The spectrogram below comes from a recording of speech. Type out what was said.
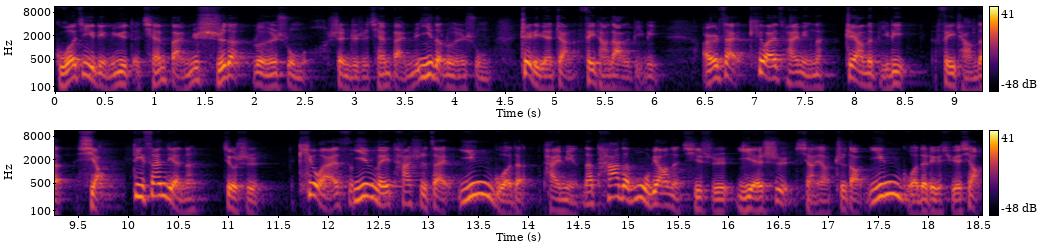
国际领域的前百分之十的论文数目，甚至是前百分之一的论文数目，这里边占了非常大的比例。而在 QS 排名呢，这样的比例非常的小。第三点呢，就是 QS 因为它是在英国的排名，那它的目标呢，其实也是想要知道英国的这个学校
